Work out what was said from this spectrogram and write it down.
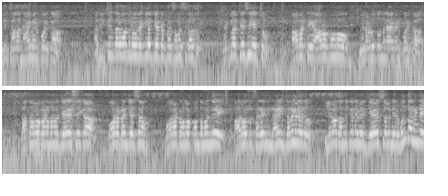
ఇది చాలా న్యాయమైన కోరిక. అది ఇచ్చిన తర్వాత నువ్వు రెగ్యులర్ చేయటం సమస్య కాదు. రెగ్యులర్ చేసేయచ్చు. కాబట్టి ఆరోపంలో మీరు అడుగుతున్న న్యాయమైన కోరిక. గతంలో కూడా మనం జేఏసీగా పోరాటం చేశాం. పోరాటంలో కొంతమంది ఆ రోజు సరైన న్యాయం జరగలేదు. ఈ రోజు అందుకనే మీరు జేఎస్ఎల్ మీరు ముందరండి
